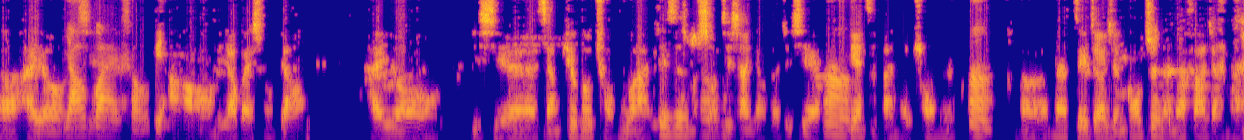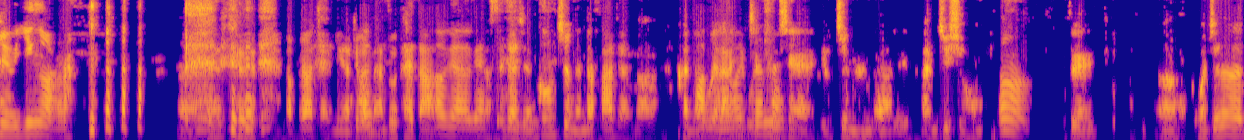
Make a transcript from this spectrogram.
呃，还有妖怪手表，妖怪手表，还有一些像 QQ 宠物啊，就是手机上有的这些电子版的宠物，嗯，呃，那随着人工智能的发展呢，还有婴儿。啊，不要讲硬了，这个难度太大了。OK OK。随着人工智能的发展呢，可能未来也会出现有智能的玩具熊。嗯，对，呃，我觉得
